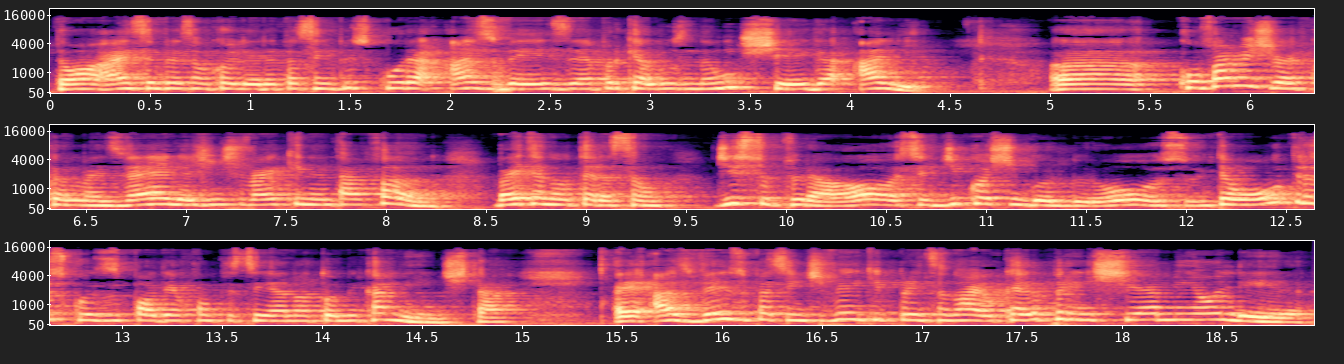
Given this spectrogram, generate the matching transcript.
Então essa impressão que a olheira tá sempre escura, às vezes é porque a luz não chega ali. Uh, conforme a gente vai ficando mais velho, a gente vai, que nem estava falando, vai tendo alteração de estrutura óssea, de coxinho gorduroso, então outras coisas podem acontecer anatomicamente, tá? É, às vezes o paciente vem aqui pensando, ah, eu quero preencher a minha olheira,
